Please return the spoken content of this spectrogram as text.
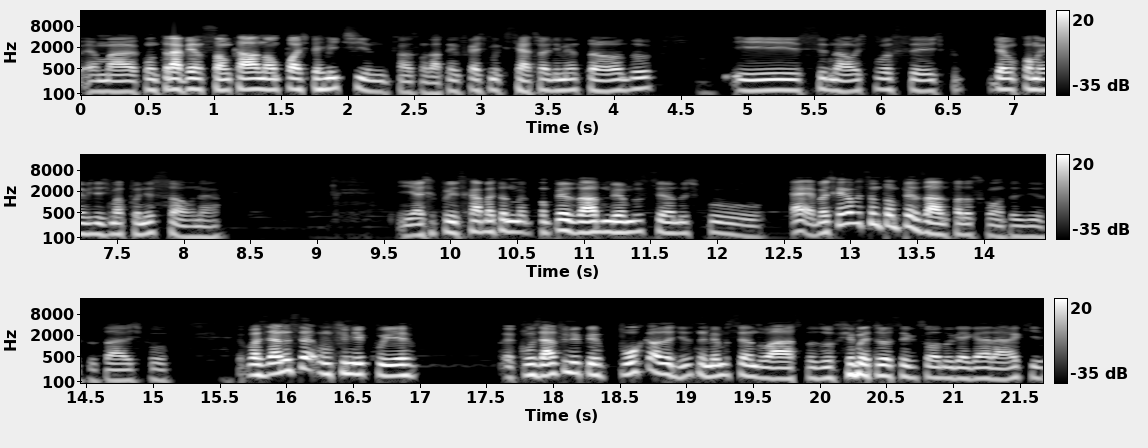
É uma contravenção que ela não pode permitir, no final das contas. Ela tem que ficar, tipo, se retroalimentando e, senão, tipo, você, tipo, de alguma forma, de uma punição, né? E acho que por isso acaba sendo tão pesado mesmo sendo, tipo... É, mas que acaba sendo tão pesado, no final das contas, disso, sabe? Tipo, eu considero um filme queer é considerado um filme queer por causa disso, né? Mesmo sendo, aspas, o filme heterossexual do Gagaraki.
